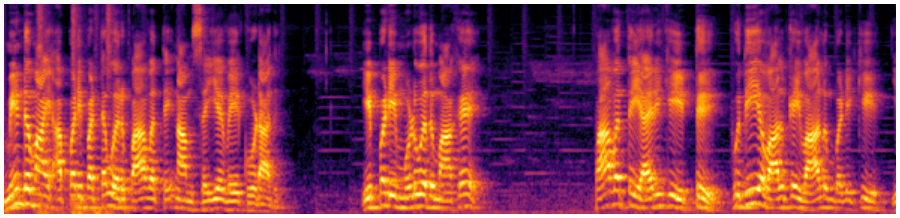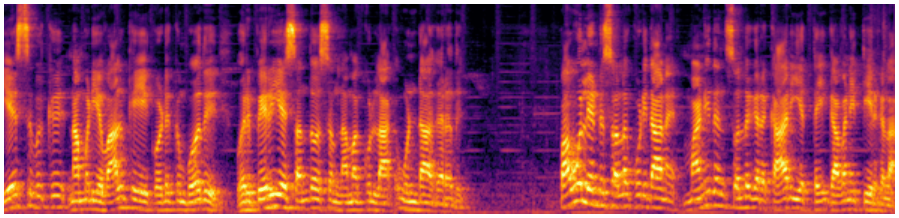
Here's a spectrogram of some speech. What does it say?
மீண்டுமாய் அப்படிப்பட்ட ஒரு பாவத்தை நாம் செய்யவே கூடாது. இப்படி முழுவதுமாக பாவத்தை அறிக்கையிட்டு புதிய வாழ்க்கை வாழும்படிக்கு இயேசுவுக்கு நம்முடைய வாழ்க்கையை கொடுக்கும்போது ஒரு பெரிய சந்தோஷம் நமக்குள்ளாக உண்டாகிறது. பவுல் என்று சொல்லக்கூடியதான மனிதன் சொல்லுகிற காரியத்தை கவனித்தீர்களா?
